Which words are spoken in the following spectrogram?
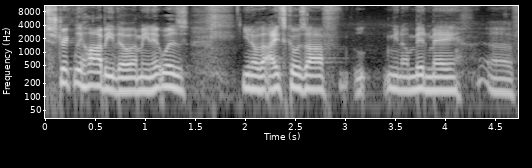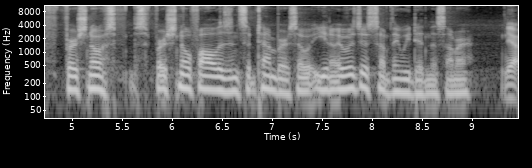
strictly hobby though. I mean, it was, you know, the ice goes off, you know, mid May. Uh, first snow first snowfall is in September, so you know, it was just something we did in the summer. Yeah.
